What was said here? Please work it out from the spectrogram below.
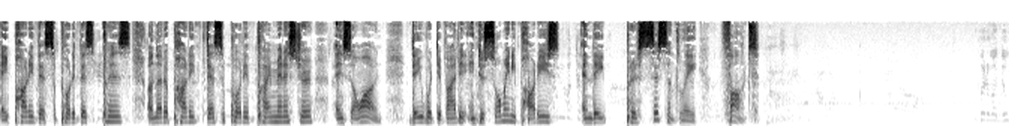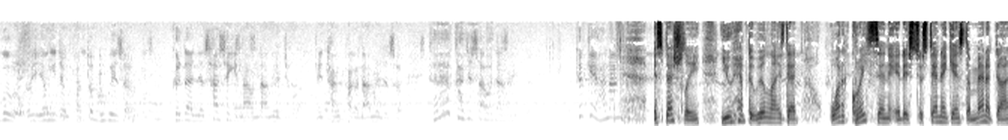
A party that supported this prince, another party that supported prime minister, and so on. They were divided into so many parties and they persistently fought. Especially, you have to realize that what a great sin it is to stand against the man of God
